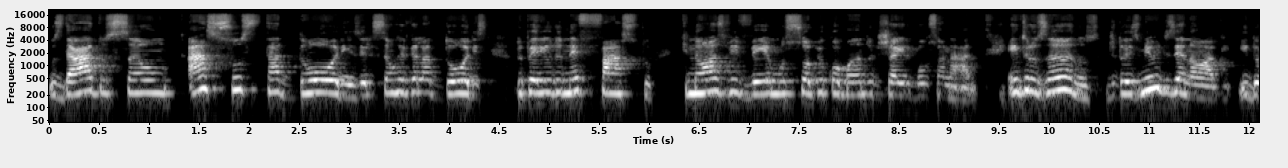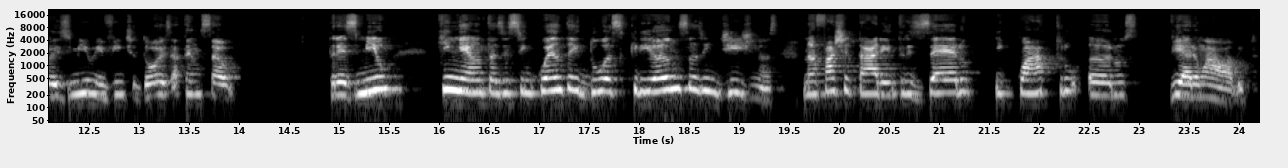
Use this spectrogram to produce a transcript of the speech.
Os dados são assustadores, eles são reveladores do período nefasto que nós vivemos sob o comando de Jair Bolsonaro. Entre os anos de 2019 e 2022, atenção, 3.552 crianças indígenas na faixa etária entre 0 e 4 anos vieram a óbito.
